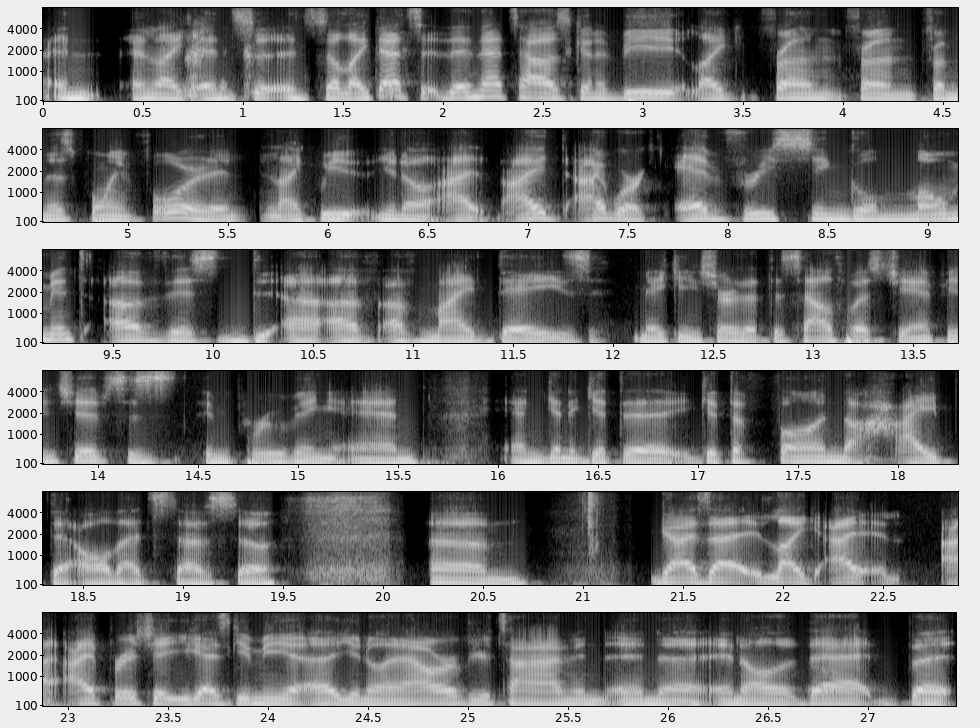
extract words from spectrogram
and and like and so and so like that's and that's how it's going to be like from from from this point forward. And like we you know i i i work every single moment of this uh, of of my days making sure that the southwest championships is improving and and going to get the get the fun the hype that all that stuff. So um guys i like i i appreciate you guys give me a, you know an hour of your time and and uh, and all of that but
